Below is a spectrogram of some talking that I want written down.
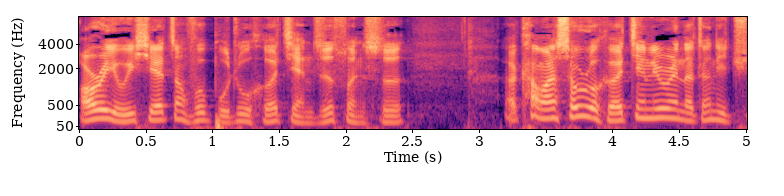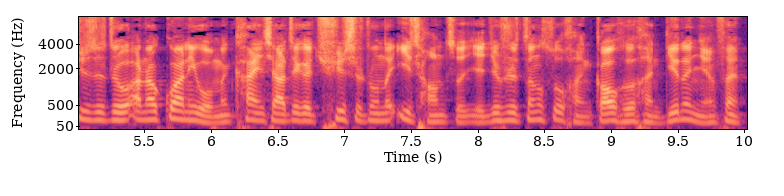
偶尔有一些政府补助和减值损失。呃，看完收入和净利润的整体趋势之后，按照惯例，我们看一下这个趋势中的异常值，也就是增速很高和很低的年份。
